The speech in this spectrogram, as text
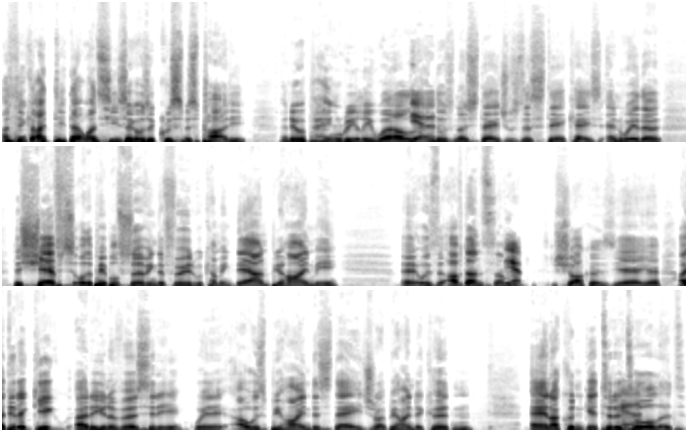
I think I did that once years ago. It was a Christmas party, and they were paying really well. Yeah. And there was no stage; it was just staircase, and where the the chefs or the people serving the food were coming down behind me. It was. I've done some Yep. shockers. Yeah, yeah. I did a gig at a university where I was behind the stage, right behind the curtain, and I couldn't get to the Yeah. toilet.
